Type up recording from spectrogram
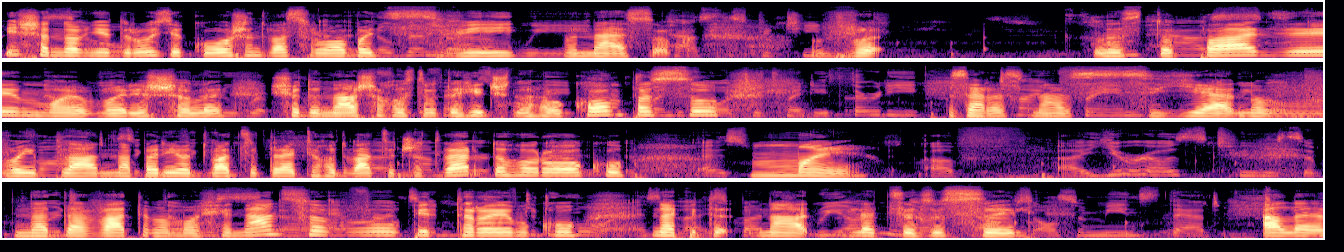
І, шановні друзі, кожен з вас робить свій внесок в листопаді. Ми вирішили щодо нашого стратегічного компасу. Зараз у нас є новий план на період 23-24 року. Ми надаватимемо фінансову підтримку на під на для цих зусиль. Але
